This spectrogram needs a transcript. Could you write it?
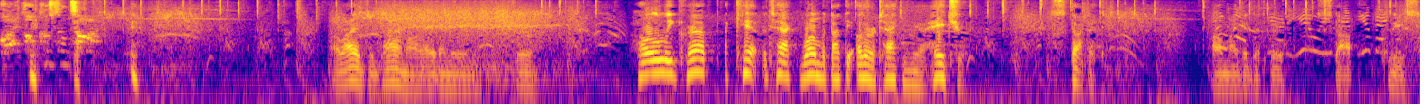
Buy Goku some time. I had some time, alright. I mean, sure. Holy crap! I can't attack one without the other attacking me. I hate you. Stop it. Oh my goodness, Buu. Stop, please.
